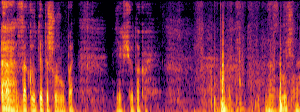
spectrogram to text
закрутити шурупи, якщо так незручно.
